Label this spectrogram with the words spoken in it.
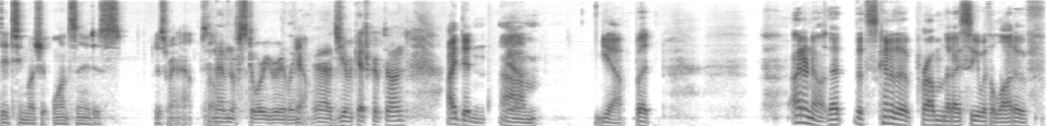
did too much at once and it just just ran out. So didn't have enough story really. Yeah. yeah. Did you ever catch Krypton? I didn't. Yeah. Um, yeah, but I don't know. That that's kind of the problem that I see with a lot of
